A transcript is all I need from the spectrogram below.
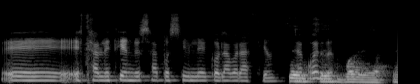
eh, estableciendo esa posible colaboración, Sí, ¿de sí, acuerdo? buena idea, sí.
